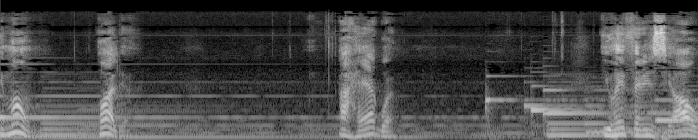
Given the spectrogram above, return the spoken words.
Irmão, olha, a régua e o referencial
